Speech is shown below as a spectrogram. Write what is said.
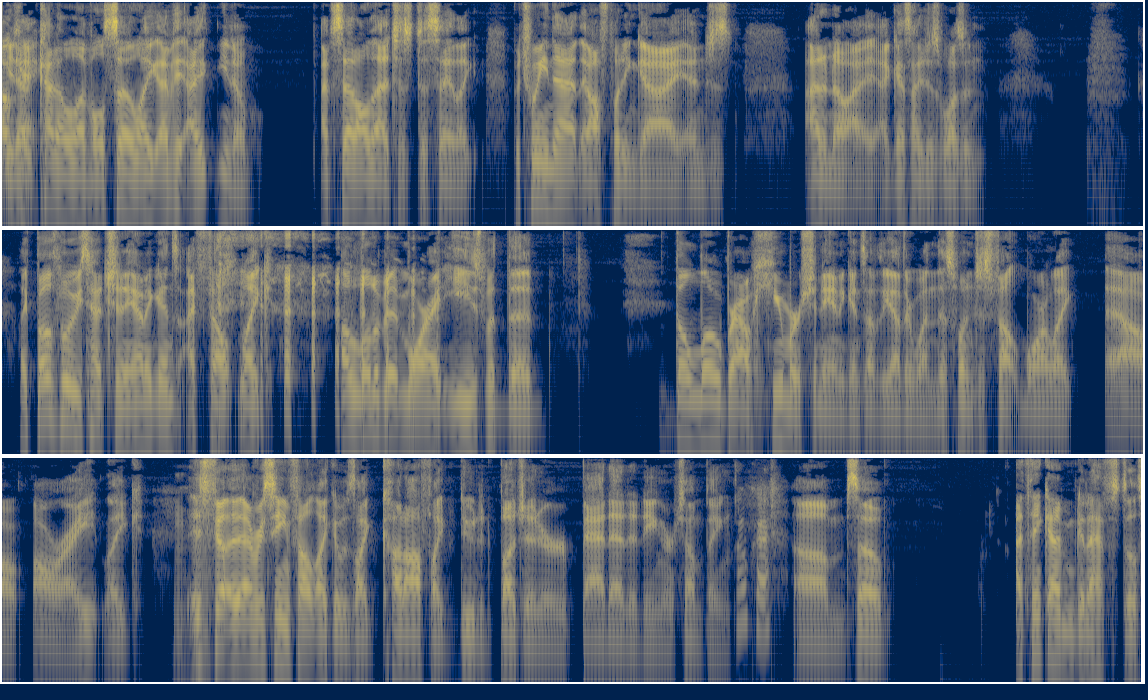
Okay. know, kind of level. So like I, I, you know, I've said all that just to say like between that, the off-putting guy, and just I don't know. I, I guess I just wasn't like both movies had shenanigans. I felt like a little bit more at ease with the the lowbrow humor shenanigans of the other one. This one just felt more like oh, all right. Like Mhm. it felt every scene felt like it was like cut off like due to budget or bad editing or something. Okay. Um, so. I think I'm gonna have to still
